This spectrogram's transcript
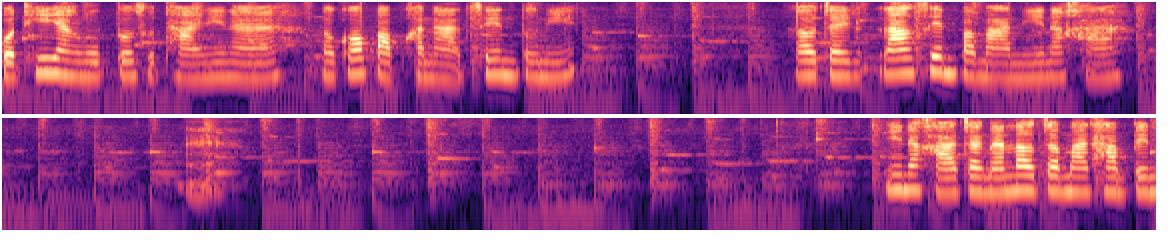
กดที่ยางลบตัวสุดท้ายนี้นะ แล้วก็ปรับขนาดเส้นตรงนี้ เราจะลากเส้นประมาณนี้นะคะอะนี่นะคะ จากนั้นเราจะมาทำเป็น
